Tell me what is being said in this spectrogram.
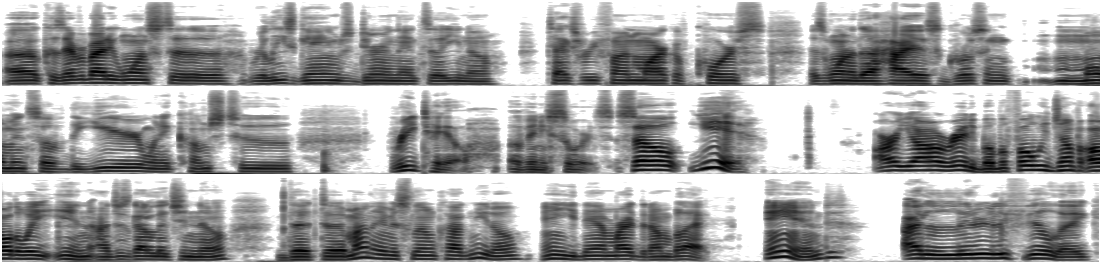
because uh, everybody wants to release games during that, uh, you know, tax refund mark. Of course, is one of the highest grossing moments of the year when it comes to retail of any sorts. So yeah, are y'all ready? But before we jump all the way in, I just gotta let you know that uh, my name is Slim Cognito, and you're damn right that I'm black. And I literally feel like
